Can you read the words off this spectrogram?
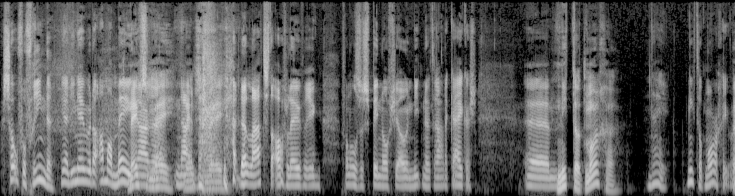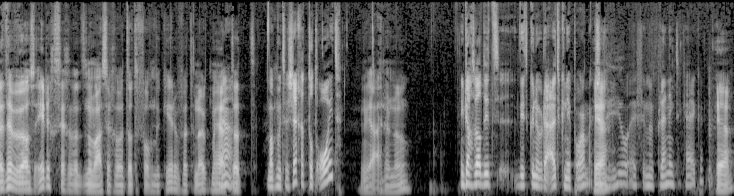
Zoveel vrienden. Ja, die nemen we er allemaal mee. Neem naar, ze eh, mee. naar- Neem ze mee. naar de laatste aflevering van onze spin-off show Niet-Neutrale Kijkers. Ehm, Niet tot morgen. nee, niet tot morgen, joh. Dat hebben we wel eens eerder gezegd. Want normaal zeggen we tot de volgende keer of wat dan ook. Maar ja, Ja. tot... Wat moeten we zeggen? Tot ooit? Ja, I don't know. Ik dacht wel, dit, dit kunnen we eruit knippen hoor. Maar ik Ja. zit heel even in mijn planning te kijken. Ja.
